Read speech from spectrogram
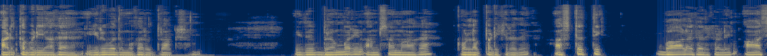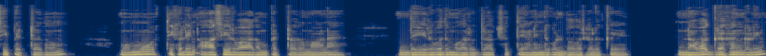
அடுத்தபடியாக இருபது முக ருத்ராட்சம். இது பிரம்மரின் அம்சமாக கொள்ளப்படுகிறது. அஷ்டத்திக் பாலகர்களின் ஆசி பெற்றதும் மும்மூர்த்திகளின் ஆசீர்வாதம் பெற்றதுமான இந்த இருபது முக ருத்ராட்சத்தை அணிந்து கொள்பவர்களுக்கு நவக்கிரகங்களின்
